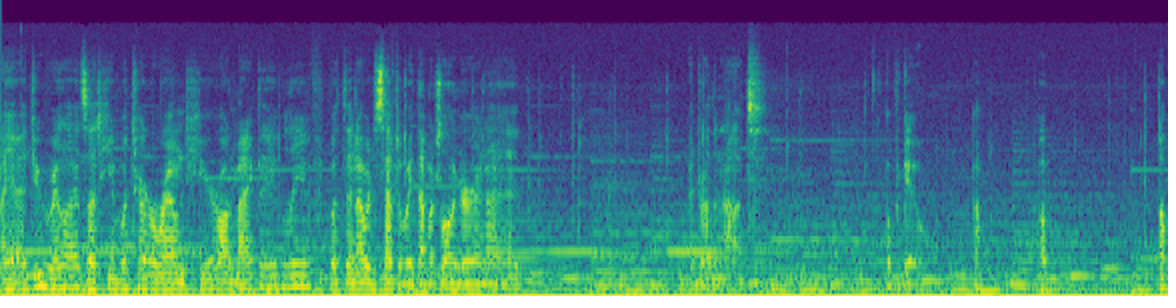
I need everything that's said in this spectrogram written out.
I, I, do realize that he would turn around here automatically, I believe, but then I would just have to wait that much longer, and I, I'd rather not. Up we go. Up, up, up.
